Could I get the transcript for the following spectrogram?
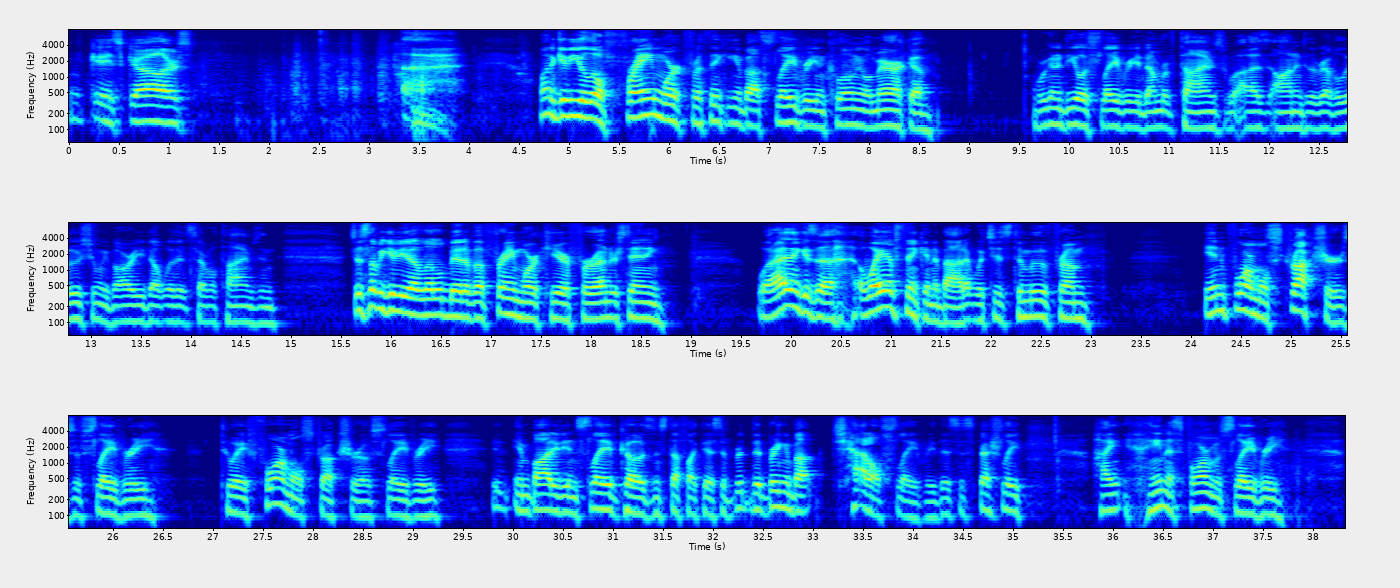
Okay, scholars. I want to give you a little framework for thinking about slavery in colonial America. We're going to deal with slavery a number of times as on into the revolution. We've already dealt with it several times. And just let me give you a little bit of a framework here for understanding what I think is a, a way of thinking about it, which is to move from informal structures of slavery to a formal structure of slavery embodied in slave codes and stuff like this that bring about chattel slavery, this especially heinous form of slavery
